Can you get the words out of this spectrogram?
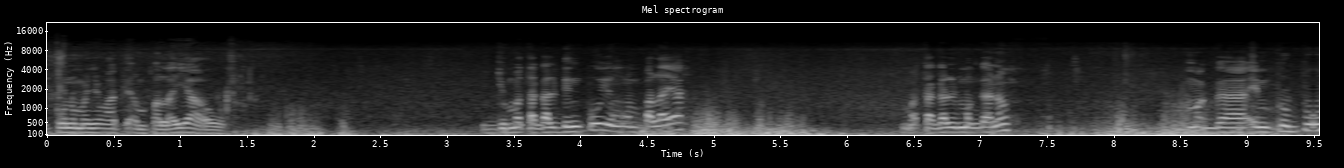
Ito po naman yung ate ampalaya oh. Medyo matagal din po yung ampalaya. Matagal mag ano? Mag ah, improve po.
